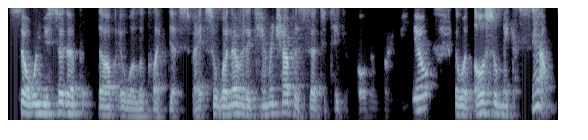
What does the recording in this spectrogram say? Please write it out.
So when you set up it up, it will look like this, right? So whenever the camera trap is set to take a photo or a video, it would also make a sound.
